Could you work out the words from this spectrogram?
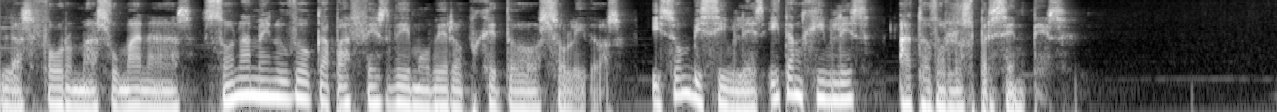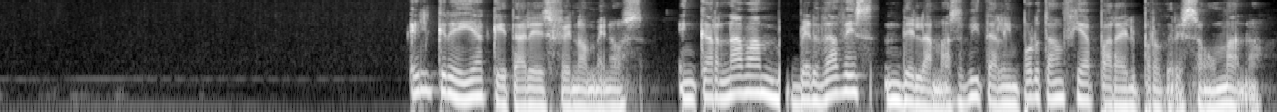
Las formas humanas son a menudo capaces de mover objetos sólidos y son visibles y tangibles a todos los presentes. Él creía que tales fenómenos encarnaban verdades de la más vital importancia para el progreso humano.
